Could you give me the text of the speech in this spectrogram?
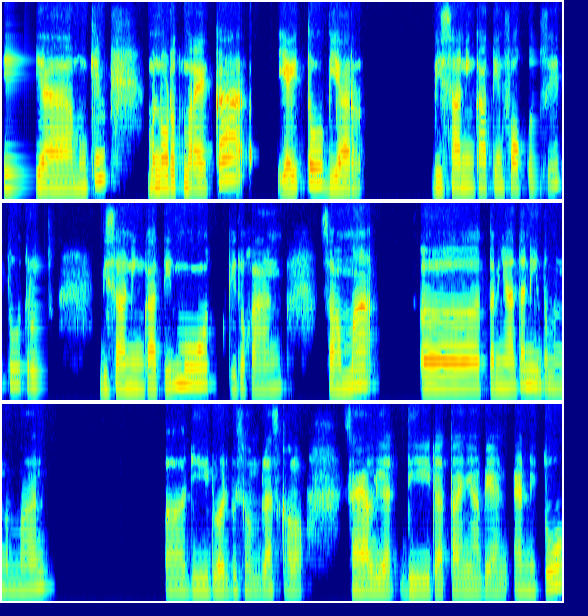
Iya, mungkin menurut mereka ya itu biar bisa ningkatin fokus itu, terus bisa ningkatin mood gitu kan. Sama eh, ternyata nih teman-teman di 2019 kalau saya lihat di datanya BNN itu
